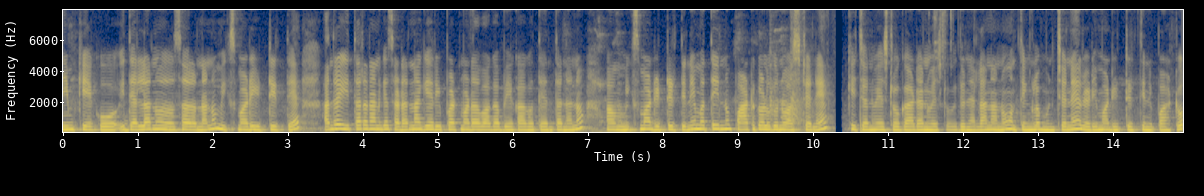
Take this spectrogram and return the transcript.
ನಿಮ್ಮ ಕೇಕು ಇದೆಲ್ಲನೂ ಸಹ ನಾನು ಮಿಕ್ಸ್ ಮಾಡಿ ಇಟ್ಟಿರ್ತೆ ಅಂದರೆ ಈ ಥರ ನನಗೆ ಸಡನ್ನಾಗಿ ರಿಪಾರ್ಟ್ ಮಾಡೋವಾಗ ಬೇಕಾಗುತ್ತೆ ಅಂತ ನಾನು ಮಿಕ್ಸ್ ಮಾಡಿ ಇಟ್ಟಿರ್ತೀನಿ. ಮತ್ತು ಇನ್ನು ಪಾಟ್ಗಳಿಗೂ ಅಷ್ಟೇ ಕಿಚನ್ ವೇಸ್ಟು ಗಾರ್ಡನ್ ವೇಸ್ಟು ಇದನ್ನೆಲ್ಲ ನಾನು ಒಂದು ತಿಂಗಳು ಮುಂಚೆನೇ ರೆಡಿ ಮಾಡಿ ಇಟ್ಟಿರ್ತೀನಿ ಪಾಟು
